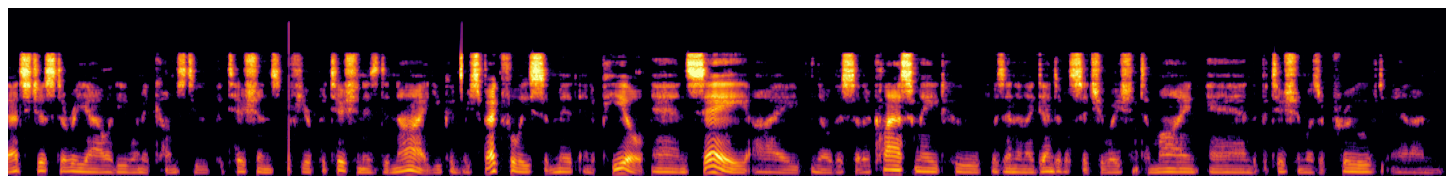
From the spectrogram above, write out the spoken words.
That's just a reality when it comes to petitions. If your petition is denied, you can respectfully submit an appeal and say, I know this other classmate who was in an identical situation to mine and the petition was approved and I'm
